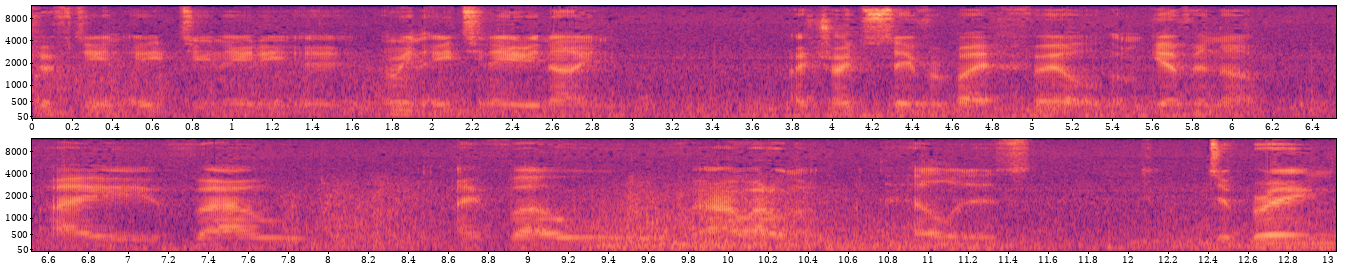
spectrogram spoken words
15, 1888. I mean 1889. I tried to save her, but I failed. I'm giving up. I vow. I vow. vow I don't know what the hell it is. To bring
